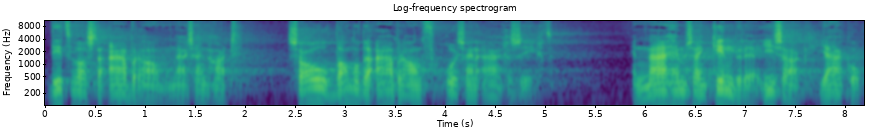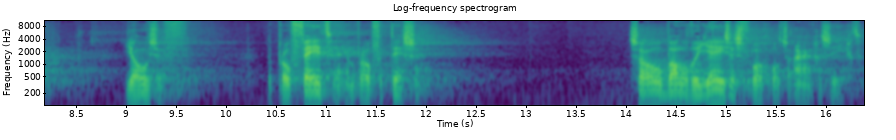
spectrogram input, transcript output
Dit was de Abraham naar zijn hart. Zo wandelde Abraham voor zijn aangezicht. En na hem zijn kinderen, Isaac, Jacob, Jozef, de profeten en profetessen. Zo wandelde Jezus voor Gods aangezicht,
